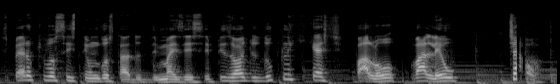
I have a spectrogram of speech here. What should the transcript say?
Espero que vocês tenham gostado de mais esse episódio do ClickCast. Falou, valeu, tchau!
